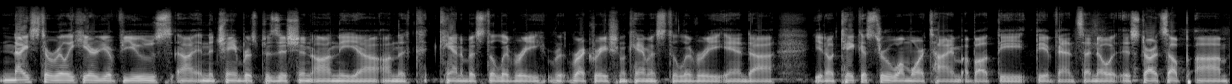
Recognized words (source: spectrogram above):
nice to really hear your views uh, in the chamber's position on the uh, on the cannabis cannabis delivery, re- recreational cannabis delivery, and uh, you know, take us through one more time about the the events. I know it, it starts up, um,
